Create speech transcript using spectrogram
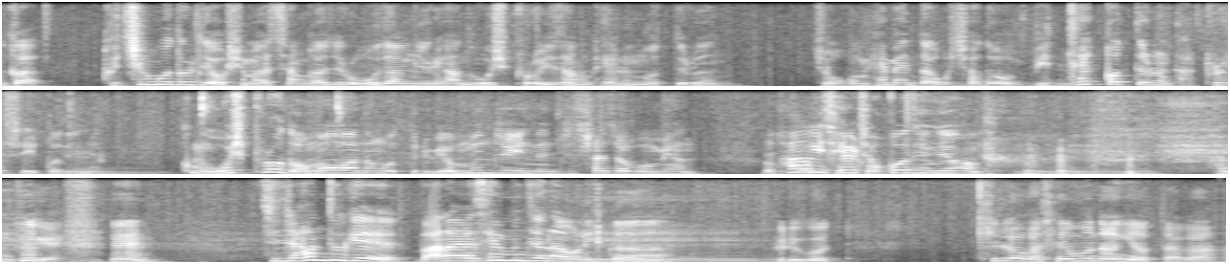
그러니까 그 친구들도 역시 마찬가지로 오답률이 한 50% 이상 되는 것들은 조금 헤맨다고 쳐도 밑에 것들은 다 풀 수 있거든요. 음, 그럼 50% 넘어가는 것들이 몇 문제 있는지 찾아보면 화학이 제일 적거든요. 음, 한두 개 예. 진짜 한두 개, 많아야 세 문제 나오니까. 음, 그리고 킬러가 세 문항이었다가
